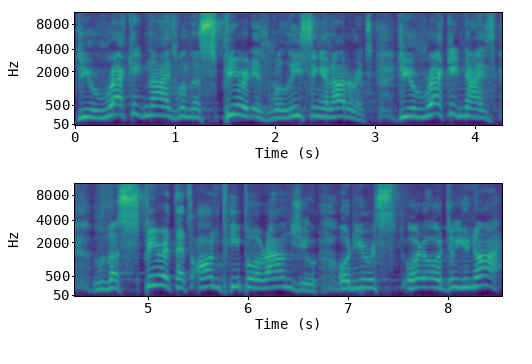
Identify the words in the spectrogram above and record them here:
Do you recognize when the Spirit is releasing an utterance? Do you recognize the Spirit that's on people around you? Or do you, or, or do you not?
